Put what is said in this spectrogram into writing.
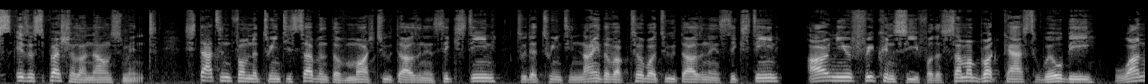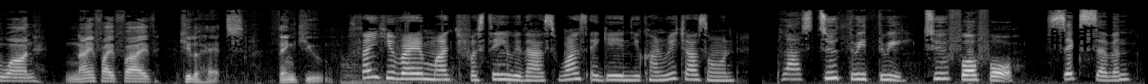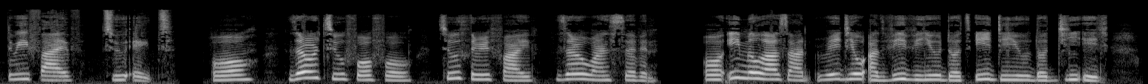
This is a special announcement. Starting from the 27th of March 2016 to the 29th of October 2016, our new frequency for the summer broadcast will be 11955 kilohertz. Thank you. Thank you very much for staying with us. Once again, you can reach us on Plus two three three two four four six seven three five two eight. or 0244 235 017 or email us at radio at vvu.edu.gh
